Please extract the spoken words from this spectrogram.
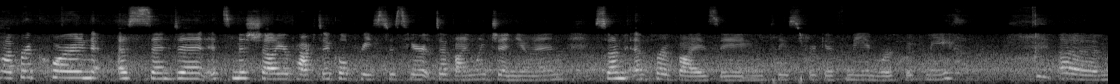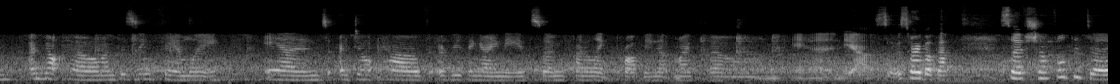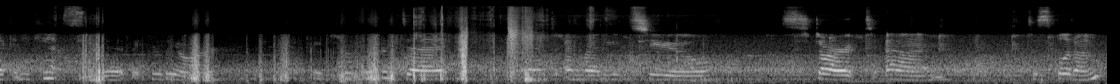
Capricorn Ascendant, it's Michelle, your practical priestess here at Divinely Genuine. So I'm improvising. Please forgive me and work with me. Um, I'm not home, I'm visiting family, and I don't have everything I need, so I'm kind of like propping up my phone, and yeah, so sorry about that. So I've shuffled the deck, and you can't see it, but here they are. I've shuffled the deck, and I'm ready to start um, to split them.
